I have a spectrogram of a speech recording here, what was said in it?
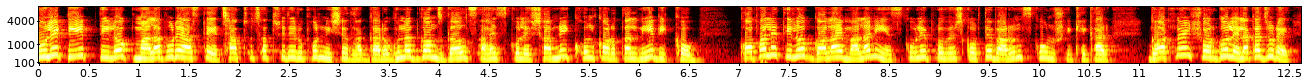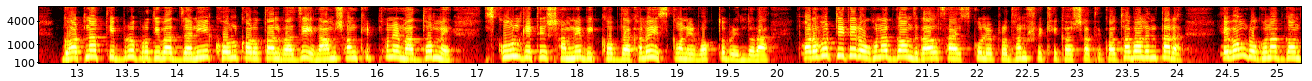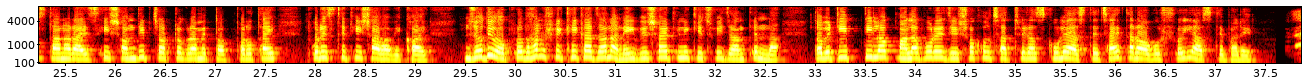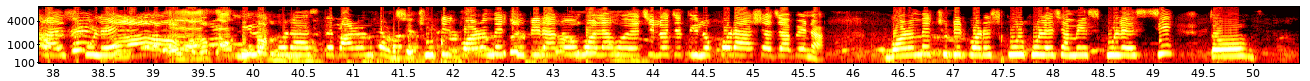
স্কুলে টেপ, তিলক, মালাপুরে আসতে ছাত্রছাত্রীদের উপর নিষেধাজ্ঞা। রঘুনাথগঞ্জ গার্লস হাই স্কুলের সামনেই খোল করতাল নিয়ে বিক্ষোভ। কপালে তিলক, গলায় মালা নিয়ে স্কুলে প্রবেশ করতে বারণ স্কুল শিক্ষিকার। ঘটনায় শোরগোল এলাকা জুড়ে ঘটনার তীব্র প্রতিবাদ জানিয়ে খোল করতাল বাজিয়ে নাম সংকীর্তনের মাধ্যমে স্কুল গেটের সামনে বিক্ষোভ দেখাল ইসকনের ভক্তবৃন্দরা। পরবর্তীতে রঘুনাথগঞ্জ গার্লস হাই স্কুলের প্রধান শিক্ষিকার সাথে কথা বলেন তারা এবং রঘুনাথগঞ্জ থানার আইসি সন্দীপ চট্টগ্রামের তৎপরতায় পরিস্থিতি স্বাভাবিক হয়। যদিও প্রধান শিক্ষিকা জানান, এই বিষয়ে তিনি কিছুই জানতেন না। তবে টিপ তিলক মালাপুরে যে সকল ছাত্রীরা স্কুলে আসতে চায়, তারা অবশ্যই আসতে পারে। তিলক করে আসতে বারণ ছুটি গরমের বলা হয়েছিল যে তিলক করে আসা যাবে না। গরমের ছুটির পরে স্কুল খুলেছে, আমি স্কুলে এসেছি, তো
